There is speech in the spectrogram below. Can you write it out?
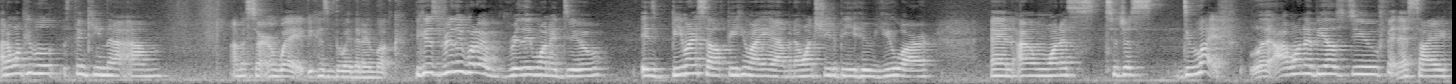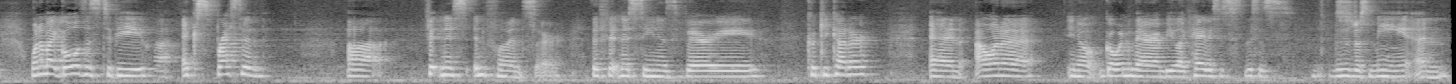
I don't want people thinking that um, I'm a certain way because of the way that I look. Because really what I really want to do is be myself, be who I am, and I want you to be who you are. And I want us to just do life. I want to be able to do fitness. I One of my goals is to be expressive uh, fitness influencer. The fitness scene is very cookie cutter and I want to you know go into there and be like hey this is this is this is just me and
